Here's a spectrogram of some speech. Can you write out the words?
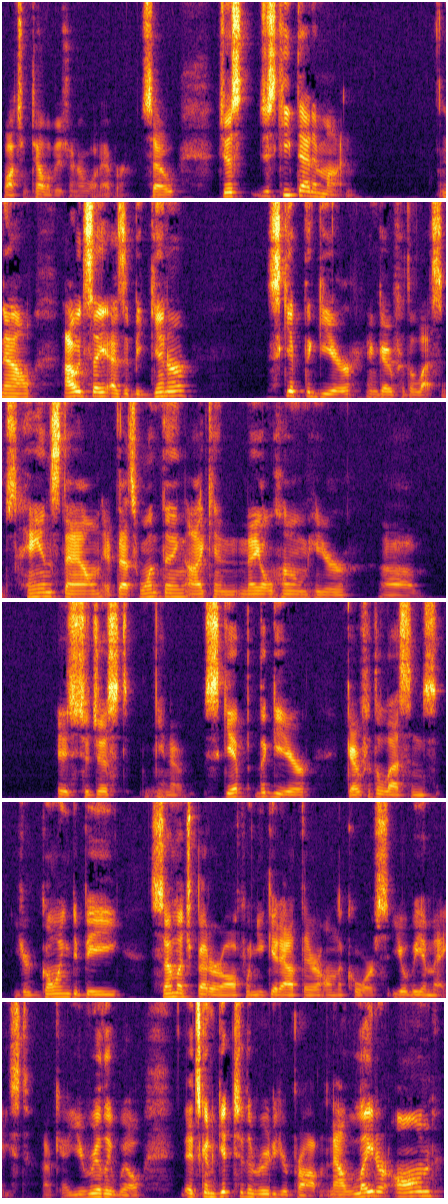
watching television or whatever. So just just keep that in mind. Now, I would say as a beginner, skip the gear and go for the lessons. Hands down, if that's one thing I can nail home here, uh, is to just you know skip the gear, go for the lessons. You're going to be so much better off when you get out there on the course. You'll be amazed. Okay, you really will. It's going to get to the root of your problem. Now, later on,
